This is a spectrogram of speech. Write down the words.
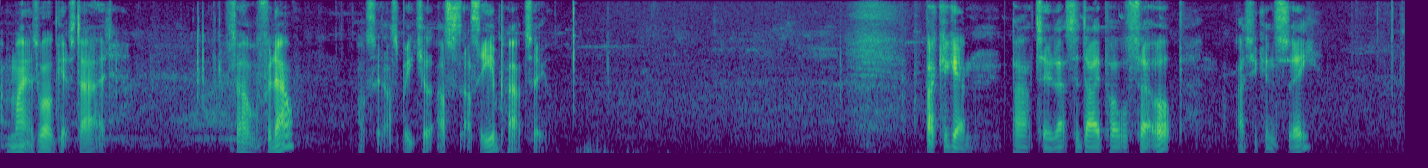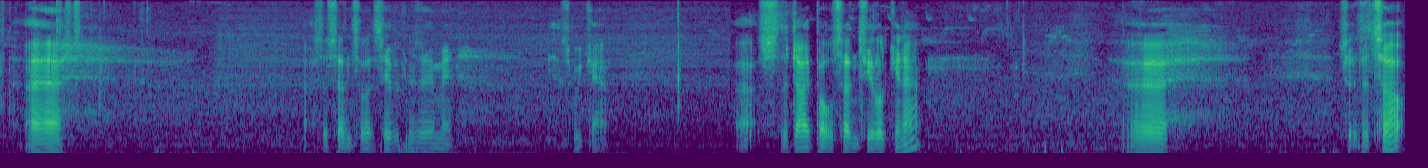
I might as well get started. So for now I'll see I'll speak to you I'll, I'll see you in part two. Back again. Part two that's the dipole set up as you can see. Uh, the centre. Let's see if we can zoom in. Yes, we can. That's the dipole centre you're looking at. Uh, so at the top,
